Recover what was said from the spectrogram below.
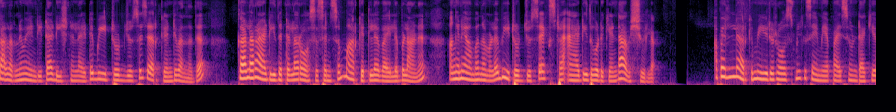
കളറിന് വേണ്ടിയിട്ട് അഡീഷണൽ ആയിട്ട് ബീട്രൂട്ട് ജ്യൂസ് ചേർക്കേണ്ടി വന്നത്. കളർ ആഡ് ചെയ്തിട്ടുള്ള റോസ് എസൻസും മാർക്കറ്റിൽ അവൈലബിൾ ആണ്. അങ്ങനെ ആകുമ്പോൾ നമ്മൾ ബീട്രൂട്ട് ജ്യൂസ് എക്സ്ട്രാ ആഡ് ചെയ്ത് കൊടുക്കേണ്ട ആവശ്യമില്ല. അപ്പോൾ എല്ലാവർക്കും ഈ ഒരു റോസ് മിൽക്ക് സേമിയ പായസം ഉണ്ടാക്കിയ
